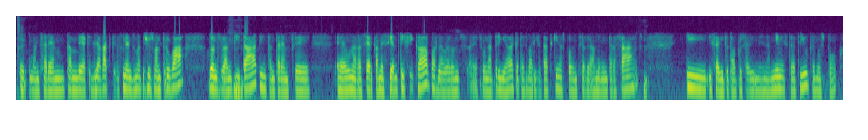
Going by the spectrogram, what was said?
sí. començarem també aquest llegat que els nens mateixos van trobar, doncs l'entitat intentarem fer eh, una recerca més científica per veure, doncs, eh, fer una tria d'aquestes varietats, quines poden ser realment interessants, mm. i, i seguir tot el procediment administratiu, que no és poc,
